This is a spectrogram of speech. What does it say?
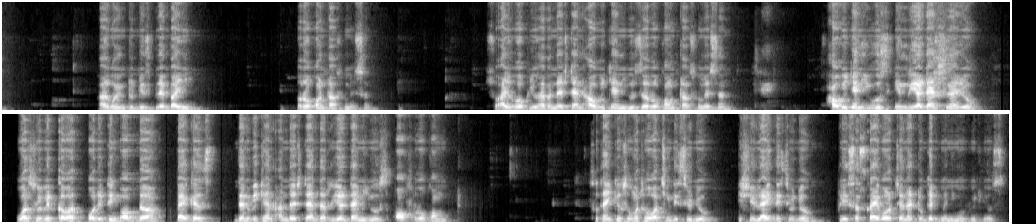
are going to display by row count transformation. So i hope you have understand how we can use the row count transformation. How we can use in real-time scenario. Once we will cover auditing of the package then we can understand the real-time use of row count. So thank you so much for watching this video. If you like this video please subscribe our channel to get many more videos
